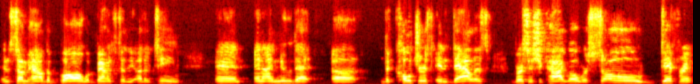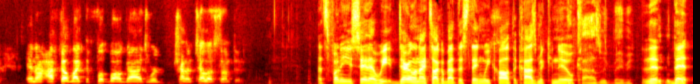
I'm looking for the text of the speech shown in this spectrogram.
and somehow the ball would bounce to the other team. And and I knew that uh, the cultures in Dallas versus Chicago were so different, and I, I felt like the football gods were trying to tell us something. That's funny you say that. We Daryl and I talk about this thing. We call it the cosmic canoe. The cosmic baby. That that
